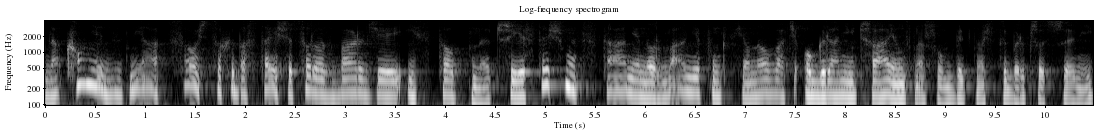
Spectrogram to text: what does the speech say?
na koniec dnia coś, co chyba staje się coraz bardziej istotne. Czy jesteśmy w stanie normalnie funkcjonować, ograniczając naszą bytność w cyberprzestrzeni,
